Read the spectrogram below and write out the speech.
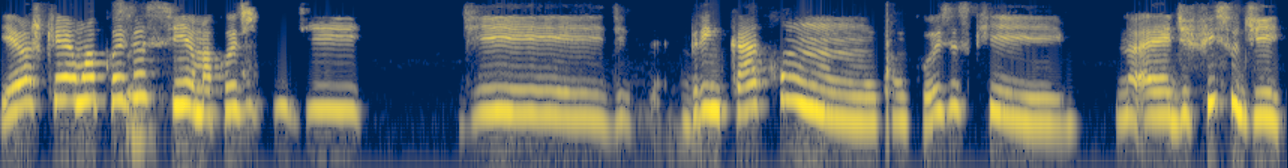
E eu acho que é uma coisa Sim. assim, é uma coisa de, de, de brincar com, com coisas que é difícil de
